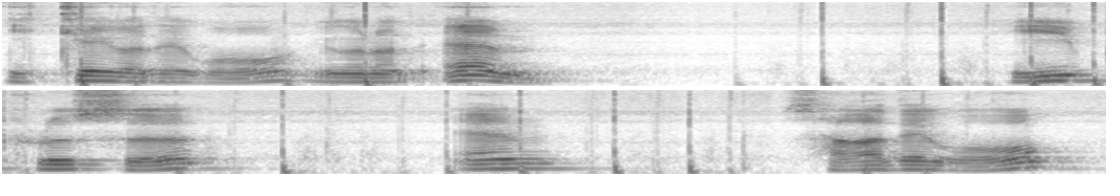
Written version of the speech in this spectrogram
2K가 되고 이거는 M 2 플러스 M 4가 되고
